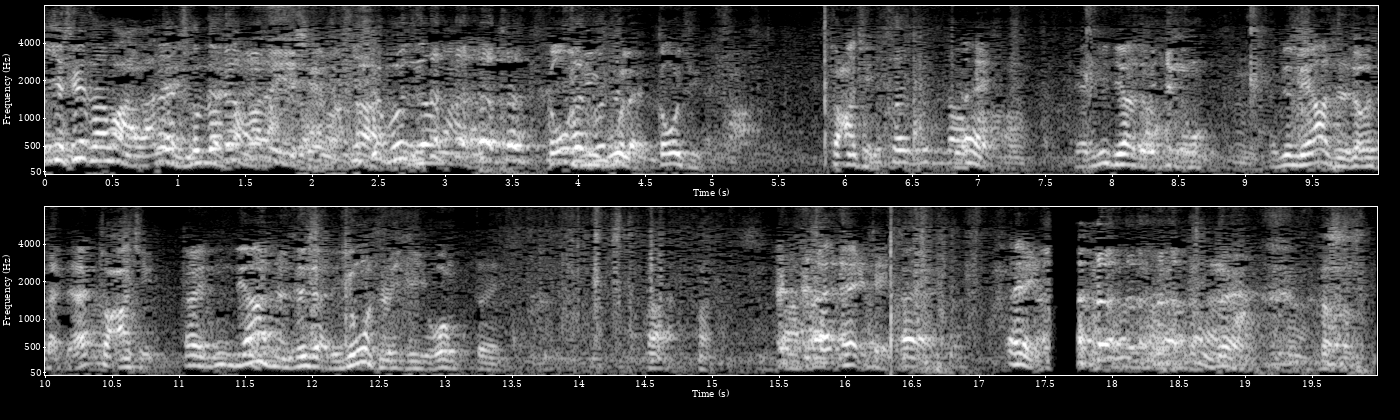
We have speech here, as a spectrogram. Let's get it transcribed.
一车上马了，那车都上马了。一车不知道嘛？高举过来，高举，抓起。哎，你这样都一弄，你两只都在这抓起。哎，你两只在这的，勇士一用。对。啊啊！哎哎对，哎哎。对。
